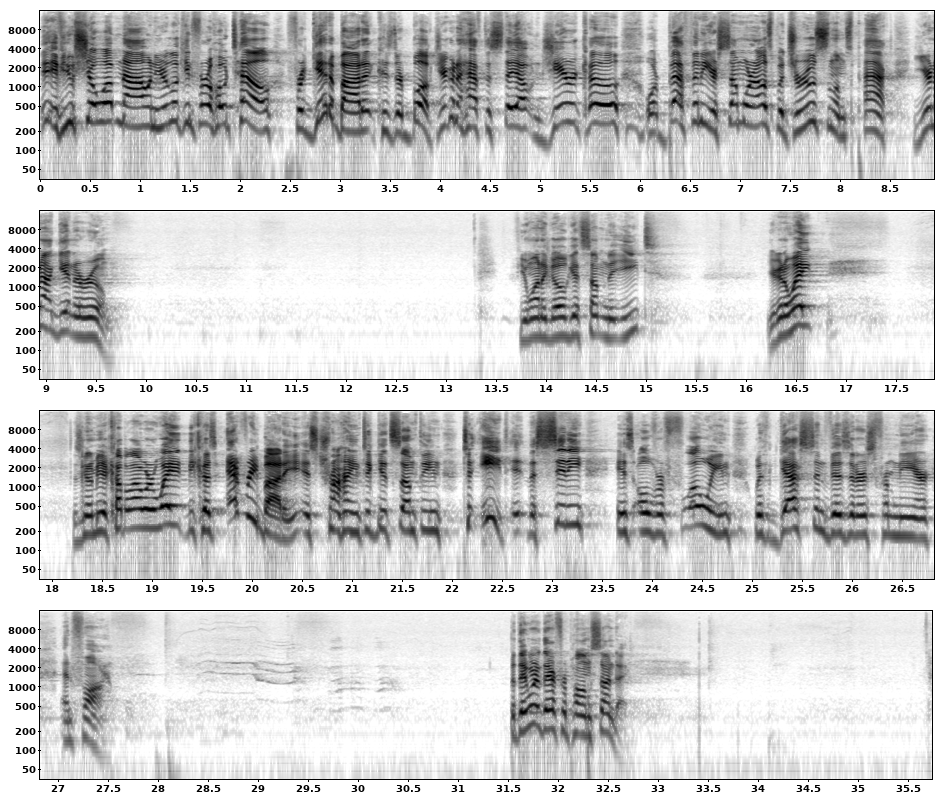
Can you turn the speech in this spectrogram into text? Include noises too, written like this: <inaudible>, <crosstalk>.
If you show up now and you're looking for a hotel, forget about it because they're booked. You're going to have to stay out in Jericho or Bethany or somewhere else, but Jerusalem's packed. You're not getting a room. If you want to go get something to eat, you're going to wait. There's going to be a couple hour wait because everybody is trying to get something to eat. It, the city is overflowing with guests and visitors from near and far. But they weren't there for Palm Sunday.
